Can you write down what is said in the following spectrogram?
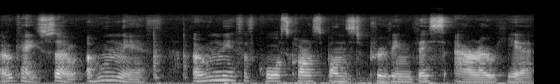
Okay, so only if only if, of course, corresponds to proving this arrow here.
